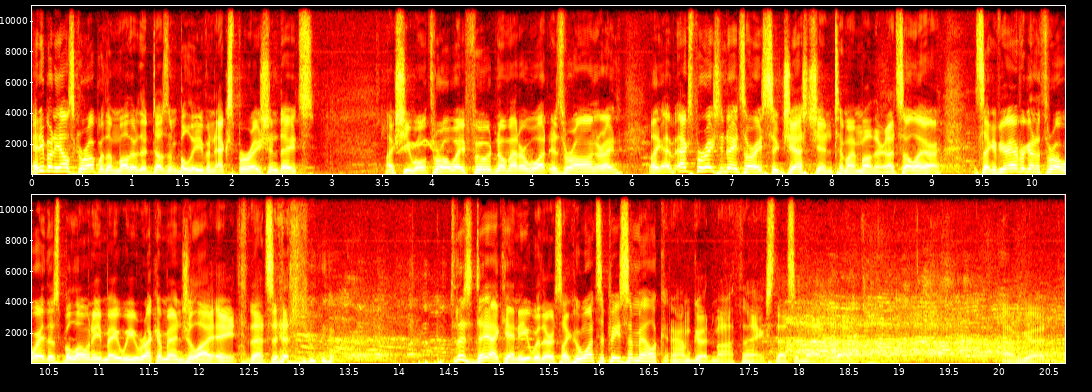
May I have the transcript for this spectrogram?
Anybody else grow up with a mother that doesn't believe in expiration dates? Like she won't throw away food no matter what is wrong, right? Like expiration dates are a suggestion to my mother. That's all they are. It's like if you're ever going to throw away this bologna, may we recommend July 8th. That's it. to this day, I can't eat with her. It's like, who wants a piece of milk? I'm good, ma. Thanks. That's enough. Yeah. I'm good.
